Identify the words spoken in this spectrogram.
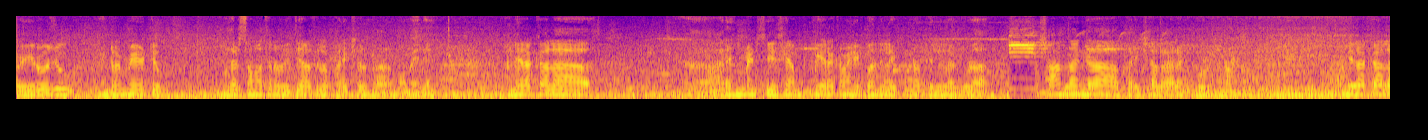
సో ఈరోజు ఇంటర్మీడియట్ మొదటి సంవత్సరం విద్యార్థుల పరీక్షలు ప్రారంభమైనాయి. అన్ని రకాల అరేంజ్మెంట్స్ చేసాము ఏ రకమైన ఇబ్బంది లేకుండా పిల్లలకు కూడా ప్రశాంతంగా పరీక్షలు రాయాలని కోరుతున్నాము. అన్ని రకాల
